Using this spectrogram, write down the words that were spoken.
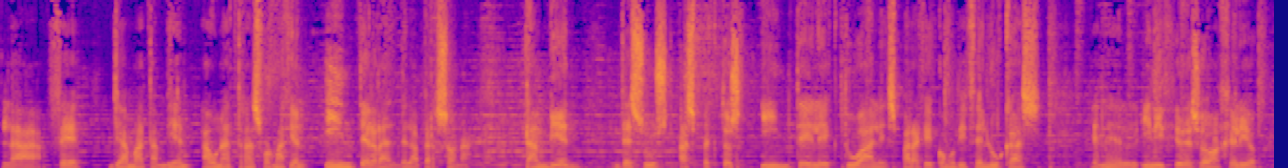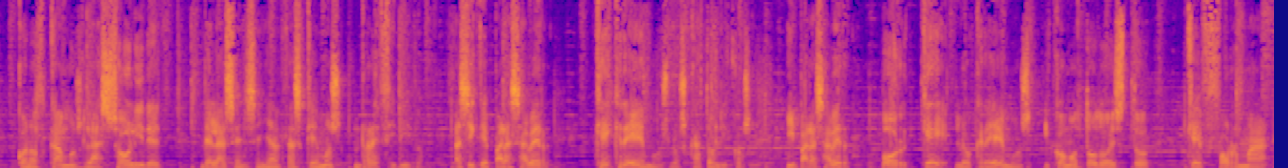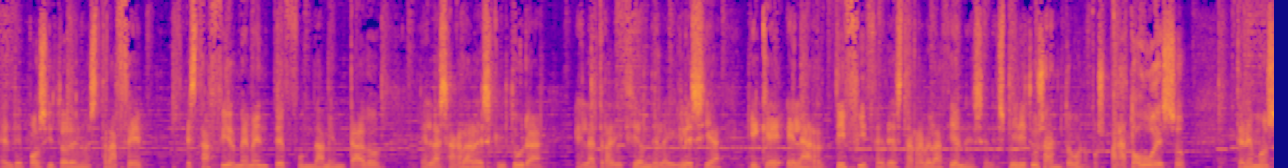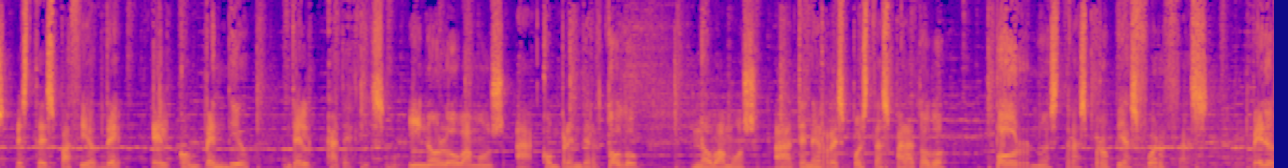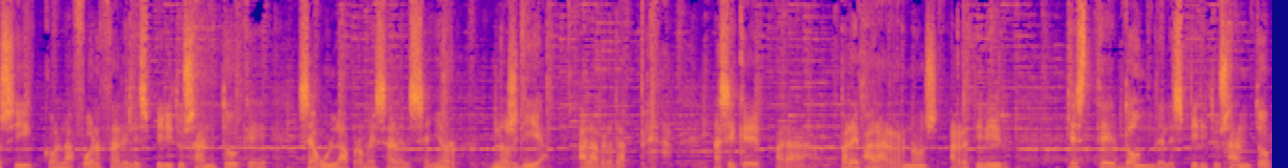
la fe llama también a una transformación integral de la persona. También de sus aspectos intelectuales, para que, como dice Lucas en el inicio de su Evangelio, conozcamos la solidez de las enseñanzas que hemos recibido. Así que para saber qué creemos los católicos y para saber por qué lo creemos y cómo todo esto que forma el depósito de nuestra fe está firmemente fundamentado en la Sagrada Escritura, en la tradición de la Iglesia y que el artífice de esta revelación es el Espíritu Santo, bueno, pues para todo eso tenemos este espacio de el compendio del catecismo. Y no lo vamos a comprender todo, no vamos a tener respuestas para todo por nuestras propias fuerzas, pero sí con la fuerza del Espíritu Santo que, según la promesa del Señor, nos guía a la verdad plena. Así que para prepararnos a recibir este don del Espíritu Santo,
